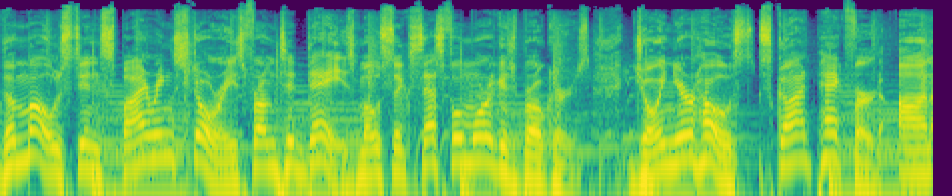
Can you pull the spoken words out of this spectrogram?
The most inspiring stories from today's most successful mortgage brokers. Join your host, Scott Peckford, on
